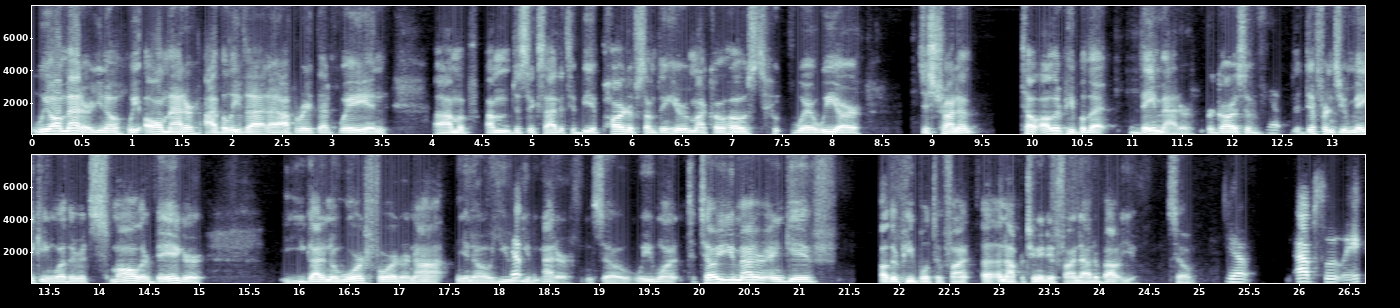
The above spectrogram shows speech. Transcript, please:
we all matter, you know, we all matter. I believe that. I operate that way and I'm a, I'm just excited to be a part of something here with my co-host where we are just trying to tell other people that they matter regardless of yep. the difference you're making whether it's small or big or you got an award for it or not you know you yep. you matter. And so we want to tell you you matter and give other people to find uh, an opportunity to find out about you. So. Yeah absolutely.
